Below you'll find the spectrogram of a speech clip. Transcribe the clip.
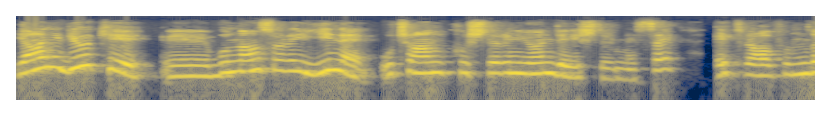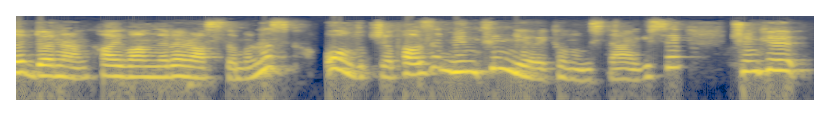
Yani diyor ki e, bundan sonra yine uçan kuşların yön değiştirmesi, etrafında dönen hayvanlara rastlamanız oldukça fazla mümkün diyor Ekonomist dergisi. Çünkü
